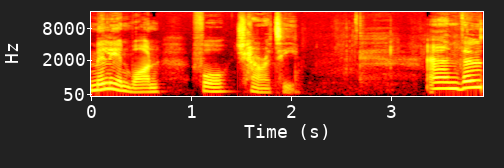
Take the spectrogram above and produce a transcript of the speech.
million won for charity. And those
